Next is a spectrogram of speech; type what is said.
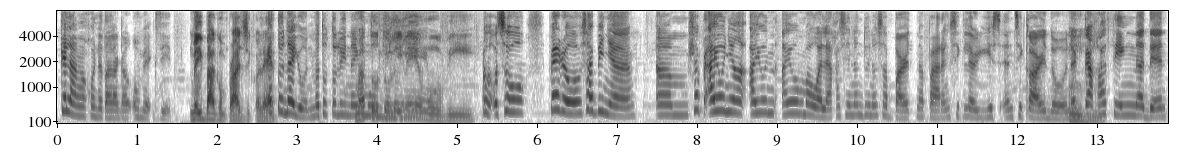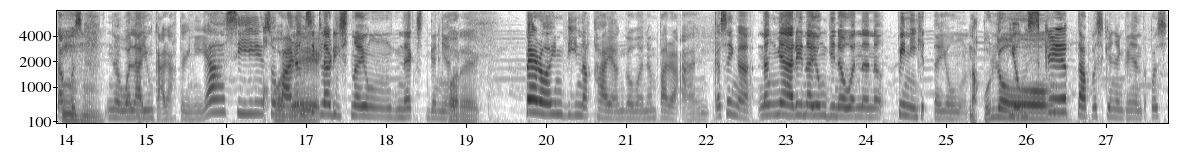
kailangan ko na talagang umexit. May bagong project ulit. Eto na yun, matutuloy na yung Matutuloy movie. na yung movie. Oo, so, pero sabi niya, um, syempre ayaw niya, ayaw, ayaw mawala kasi nandun na sa part na parang si Clarice and si Cardo, Mhm. nagkaka-thing na din, tapos nawala yung character ni Yasi. So, parang Correct. si Clarice na yung next, ganyan. Correct. Pero hindi na kayang gawa ng paraan. Kasi nga, nangyari na yung ginawa na, na pinihit na yung Nakulong. yung script, tapos ganyan-ganyan. Tapos,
